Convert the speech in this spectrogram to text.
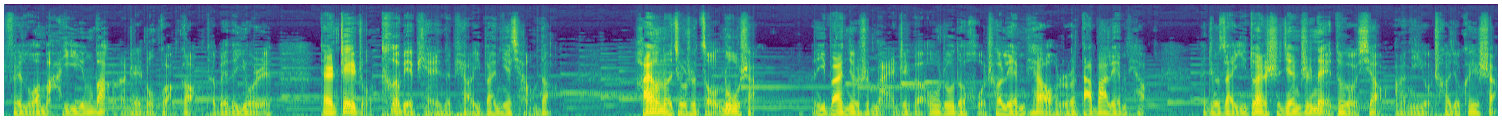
飞罗马一英镑啊这种广告，特别的诱人。但是这种特别便宜的票，一般你也抢不到。还有呢，就是走路上，一般就是买这个欧洲的火车联票或者说大巴联票，它就在一段时间之内都有效啊，你有车就可以上。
